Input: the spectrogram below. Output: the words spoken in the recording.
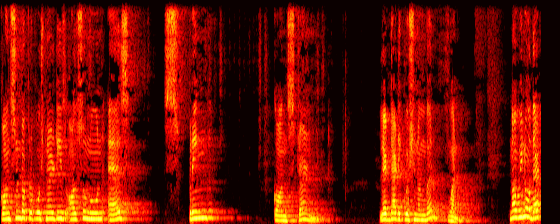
constant of proportionality is also known as spring constant let that equation number 1 now we know that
